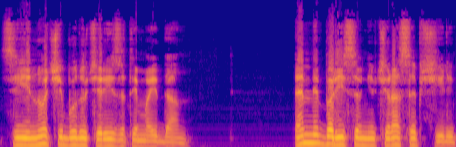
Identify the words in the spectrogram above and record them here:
Цієї ночі будуть різати Майдан. Емме Борисовне вчера сообщили.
